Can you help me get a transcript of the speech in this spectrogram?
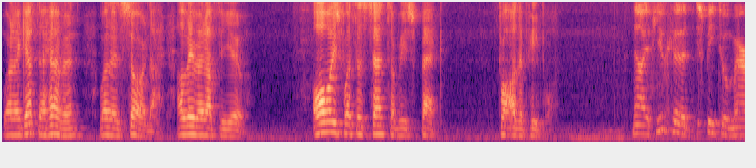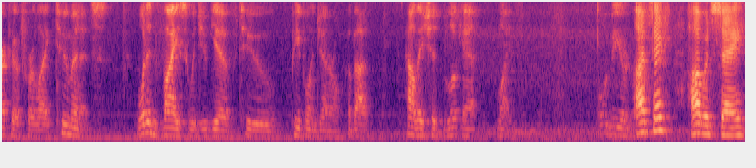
when I get to heaven whether it's so or not. I'll leave it up to you. Always with a sense of respect for other people. Now, if you could speak to America for like two minutes, what advice would you give to people in general about how they should look at life? What would be your advice? I think I would say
